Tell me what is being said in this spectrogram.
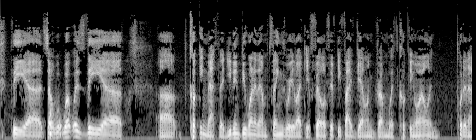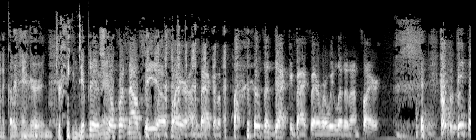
the uh, so what was the uh, uh, cooking method? You didn't do one of them things where you like you fill a fifty five gallon drum with cooking oil and put it on a coat hanger and drink, dip it They're in there. still putting out the uh, fire on the back of the, the deck back there where we lit it on fire. How do people,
